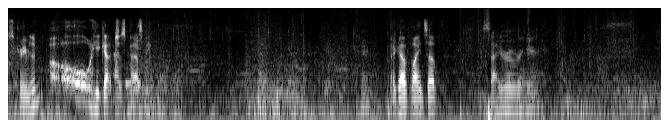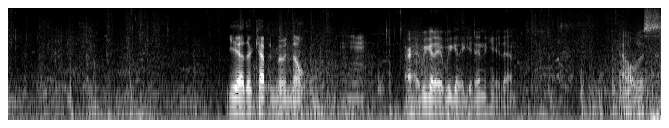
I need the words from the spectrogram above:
Screamed him. Oh, he got just past me. I got vines up. Cider over here. Yeah, they're capping moon though. Mm-hmm. Alright, we gotta we gotta get in here then. Elvis.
